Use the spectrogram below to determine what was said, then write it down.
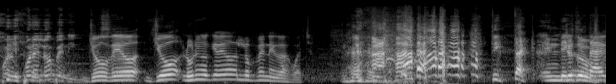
Pon, pon el opening. Yo veo, yo lo único que veo es los Venegas, guacho. Tic tac en Tic YouTube. tac.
